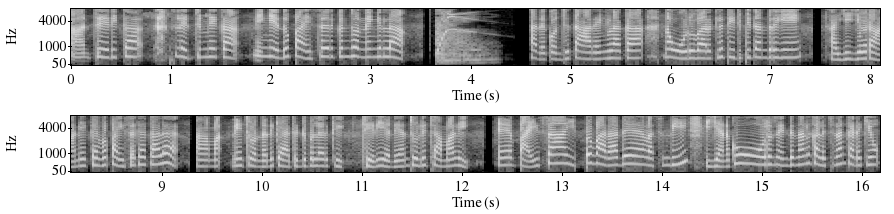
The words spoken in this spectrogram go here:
ஆ சரிக்கா லட்சுமிக்கா நீங்க ஏதோ பைசா இருக்குன்னு சொன்னீங்களா அதை கொஞ்சம் தாரீங்களாக்கா. நான் ஒரு வாரத்துல திருப்பி தந்துருக்கேன் ஐயோ ராணிக்காவ பைசா கேட்கால நீ சொன்னது கேட்டுட்டு போல இருக்கு. சரி எதையான்னு சொல்லி சமாளி. ஏ பைசா இப்ப வராதே வசந்தி. எனக்கும் ஒரு ரெண்டு நாள் கழிச்சு தான் கிடைக்கும்.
